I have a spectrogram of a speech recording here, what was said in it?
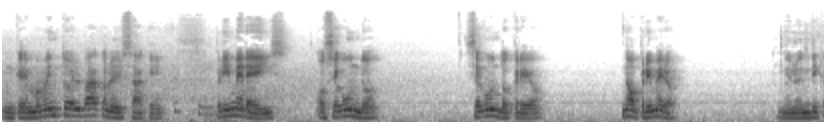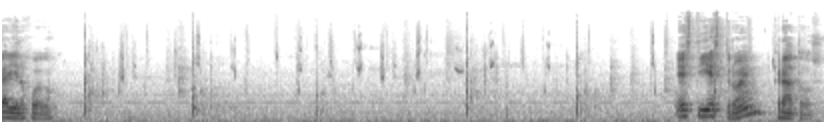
Aunque de momento él va con el saque. Primer ace. O segundo. Segundo, creo. No, primero. Me lo indica ahí el juego. Es diestro, ¿eh? Kratos.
